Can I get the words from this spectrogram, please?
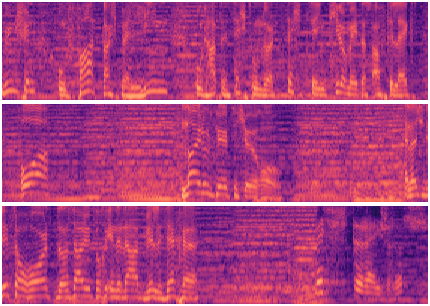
München und fahrt nach Berlin und hatte 616 Kilometers afgelegt voor 49 euro. En als je dit zo hoort, dan zou je toch inderdaad willen zeggen... Beste reizigers.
